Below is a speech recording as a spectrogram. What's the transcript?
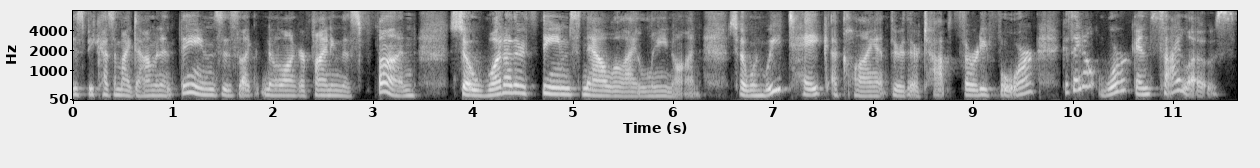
is because of my dominant themes is like no longer finding this fun. So, what other themes now will I lean on? So, when we take a client through their top 34, because they don't work in silos,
